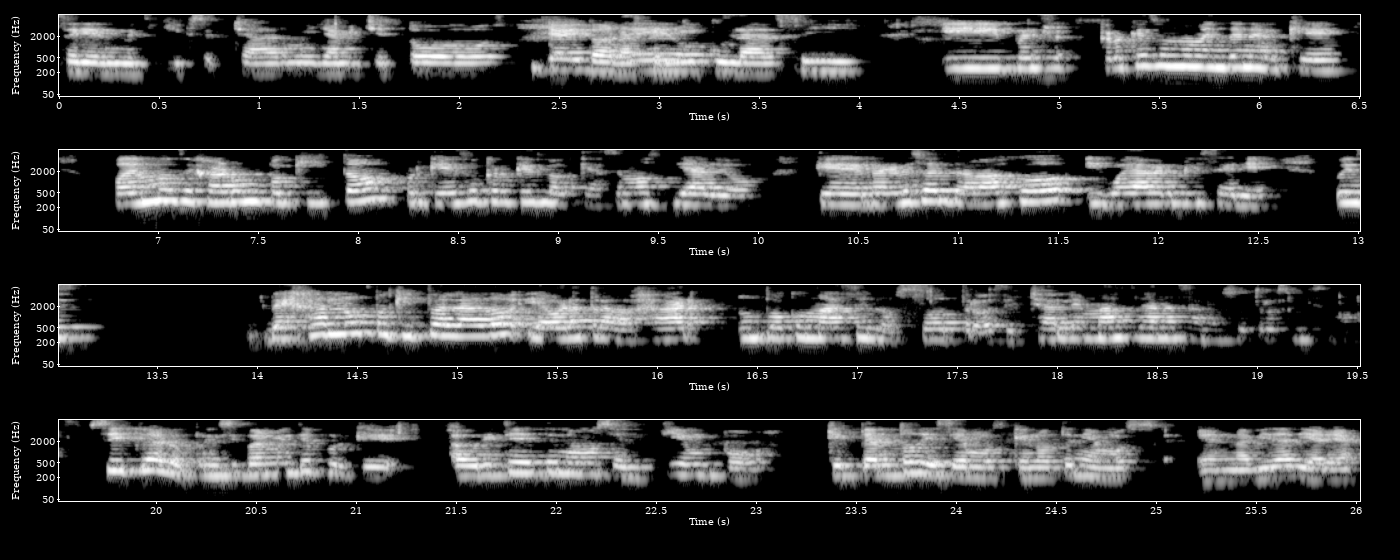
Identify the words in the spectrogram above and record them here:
serie de Netflix echarme, ya me eché todos, todas las películas, sí. Y pues creo que es un momento en el que podemos dejar un poquito, porque eso creo que es lo que hacemos diario, que regreso del trabajo y voy a ver mi serie. Pues dejarlo un poquito al lado y ahora trabajar un poco más en nosotros, echarle más ganas a nosotros mismos. Sí, claro, principalmente porque ahorita ya tenemos el tiempo que tanto decíamos que no teníamos en la vida diaria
